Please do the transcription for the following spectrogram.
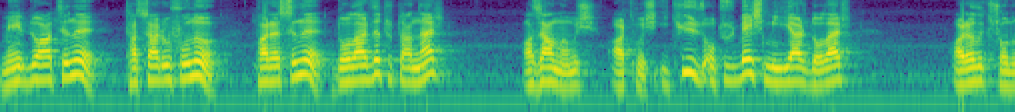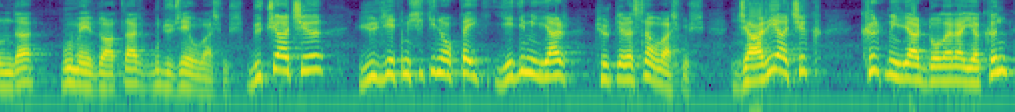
mevduatını, tasarrufunu, parasını dolarda tutanlar azalmamış, artmış. 235 milyar dolar Aralık sonunda bu mevduatlar bu düzeye ulaşmış. Bütçe açığı 172.7 milyar Türk lirasına ulaşmış. Cari açık 40 milyar dolara yakın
